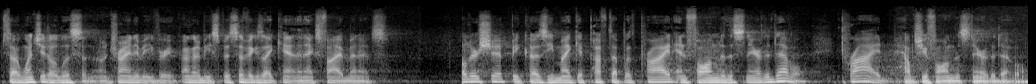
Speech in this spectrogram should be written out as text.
So I want you to listen. I'm trying to be very, I'm going to be specific as I can in the next five minutes. Eldership because he might get puffed up with pride and fall into the snare of the devil. Pride helps you fall into the snare of the devil.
